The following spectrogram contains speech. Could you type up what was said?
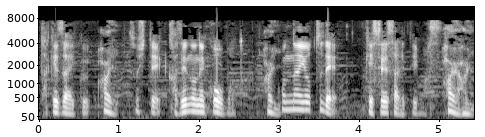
竹細工、はい。そして風の音工房と、はいこ。んな4つで結成されています。はい。はい。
